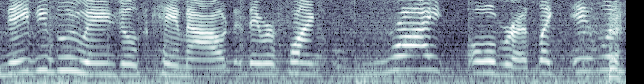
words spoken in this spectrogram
Navy Blue Angels came out. They were flying right over us. Like it was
